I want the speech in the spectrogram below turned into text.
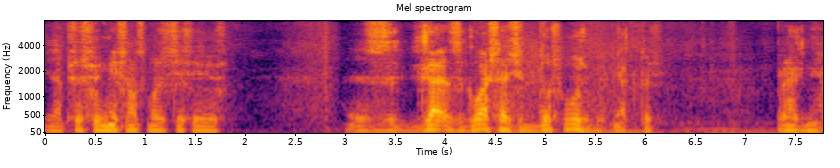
i na przyszły miesiąc możecie się już zgłaszać do służby, jak ktoś pragnie.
